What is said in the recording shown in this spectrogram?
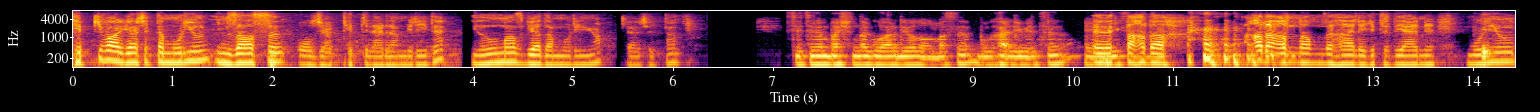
tepki var gerçekten. Mourinho'nun imzası olacak tepkilerden biriydi. İnanılmaz bir adam Mourinho gerçekten. City'nin başında Guardiola olması bu galibiyetin en Evet büyük daha da daha da anlamlı hale getirdi yani. Mourinho'nun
